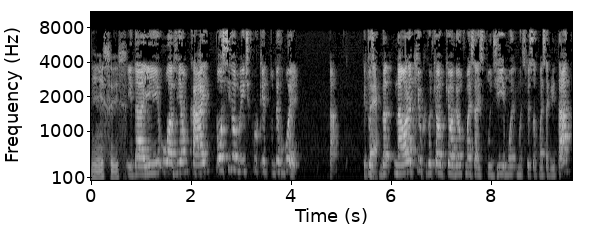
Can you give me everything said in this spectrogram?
Isso, isso. E daí o avião cai, possivelmente porque tu derrubou ele. Porque tu- É. da- na hora que o, que, que o avião começa a explodir, mu- muitas pessoas começam a gritar,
